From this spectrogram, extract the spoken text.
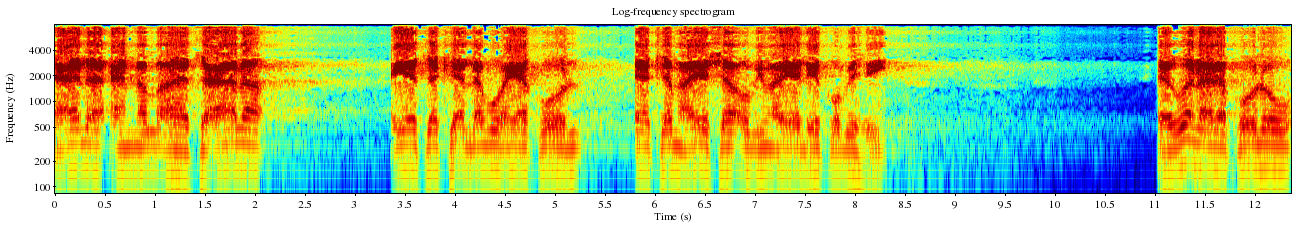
على أن الله تعالى يتكلم ويقول كما يشاء بما يليق به. ولا نقول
